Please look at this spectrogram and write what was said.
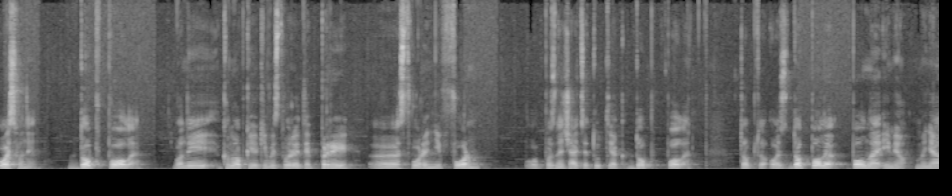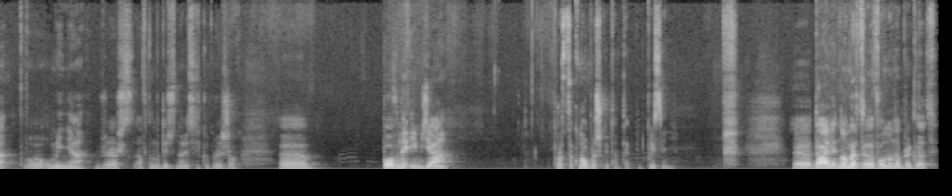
Ось вони. доп поле. Вони кнопки, які ви створюєте при е, створенні форм, позначаються тут як доп поле. Тобто, ось доп поле повне ім'я. У мене, у мене вже аж автоматично російською пройшов. Е, повне ім'я. Просто кнопочки там так підписані. Е, Далі номер телефону, наприклад.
